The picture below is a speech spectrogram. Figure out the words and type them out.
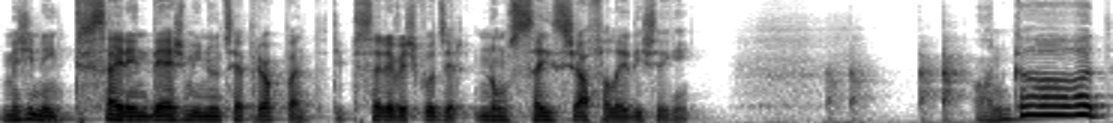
Imaginem, terceira em 10 minutos é preocupante. Tipo, terceira vez que vou dizer, não sei se já falei disto aqui. On God.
